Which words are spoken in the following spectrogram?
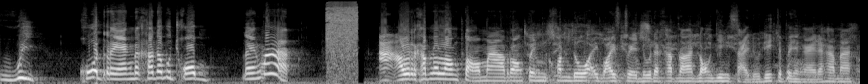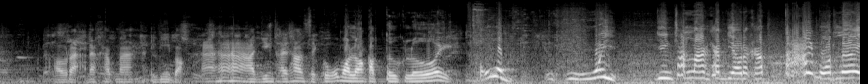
หุ้ย โคตรแรงนะครับท่านผู้ชม แรงมาก อะเอาละครับแล้วลองต่อมาลองเป็นคอนโดไอ้บอยเฟรนดูนะครับนะลองยิงใส่ดูดิจะเป็นยังไงนะครับนะเอาละนะครับนะไอ้นี่บอกอ่ายิงไททันเสร็จกูก็มาลองกับตึกเลยตุ้มโอ้โหยยิงชั้นล่างแค่เดียวนะครับตายหมดเลย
